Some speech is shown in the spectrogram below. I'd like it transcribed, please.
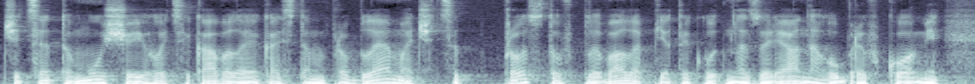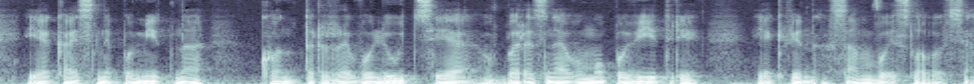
Чи це тому, що його цікавила якась там проблема, чи це просто впливала п'ятикутна зоря на губривкомі і якась непомітна контрреволюція в березневому повітрі, як він сам висловився.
